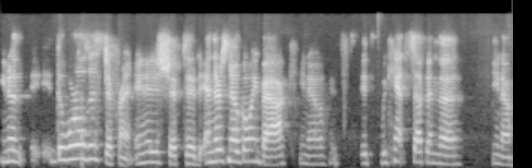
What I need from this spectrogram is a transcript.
you know, the world is different and it has shifted and there's no going back, you know, it's, it's, we can't step in the, you know,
